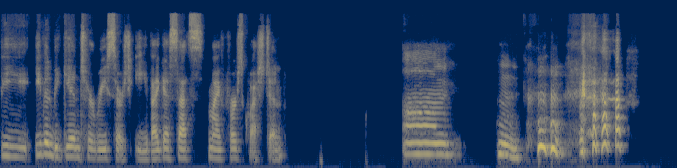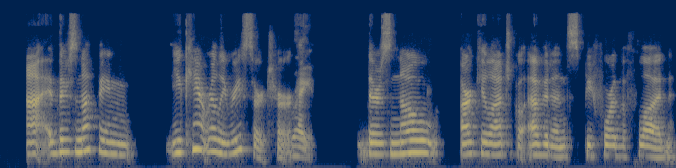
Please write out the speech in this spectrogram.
be even begin to research Eve? I guess that's my first question. Um, hmm. uh, there's nothing, you can't really research her. right. There's no archaeological evidence before the flood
